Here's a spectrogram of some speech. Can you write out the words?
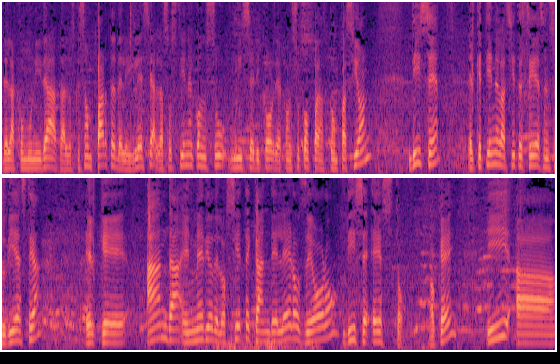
de la comunidad, a los que son parte de la iglesia, la sostiene con su misericordia, con su compasión Dice, el que tiene las siete estrellas en su diestra, el que anda en medio de los siete candeleros de oro, dice esto, ¿ok? Y, uh,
